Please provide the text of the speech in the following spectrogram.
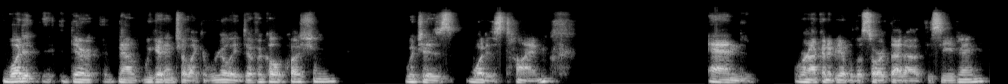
what there now we get into like a really difficult question, which is what is time? and we're not going to be able to sort that out this evening.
